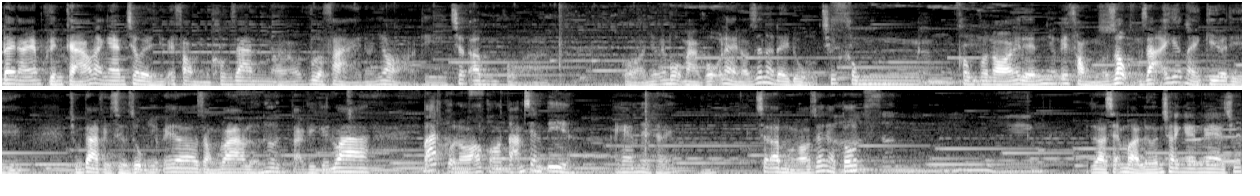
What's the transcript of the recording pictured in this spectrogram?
đây là em khuyến cáo là anh em chơi ở những cái phòng không gian nó vừa phải, nó nhỏ thì chất âm của của những cái bộ màng gỗ này nó rất là đầy đủ, chứ không không có nói đến những cái phòng nó rộng rãi cái này kia thì chúng ta phải sử dụng những cái ờ, dòng loa lớn hơn. Tại vì cái loa bát của nó có 8 cm à, anh em có thể thấy. Chất âm của nó rất là tốt. Giờ sẽ mở lớn cho anh em nghe chút.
